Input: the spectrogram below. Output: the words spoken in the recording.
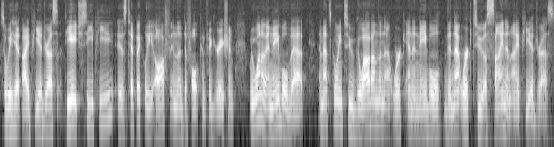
So we hit IP address. DHCP is typically off in the default configuration. We want to enable that and that's going to go out on the network and enable the network to assign an IP address.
